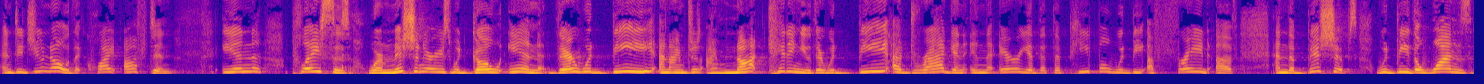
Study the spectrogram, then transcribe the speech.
And did you know that quite often, in places where missionaries would go in, there would be, and I'm just, I'm not kidding you, there would be a dragon in the area that the people would be afraid of. And the bishops would be the ones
